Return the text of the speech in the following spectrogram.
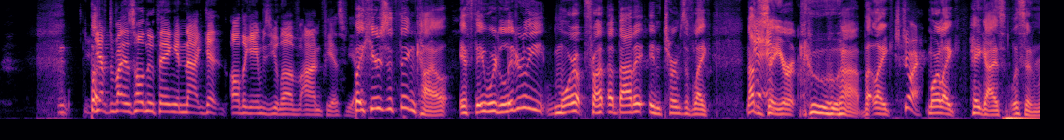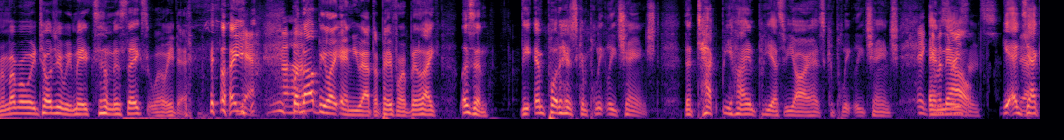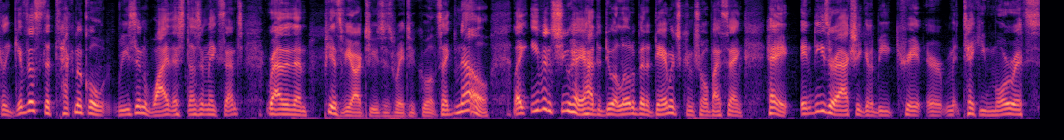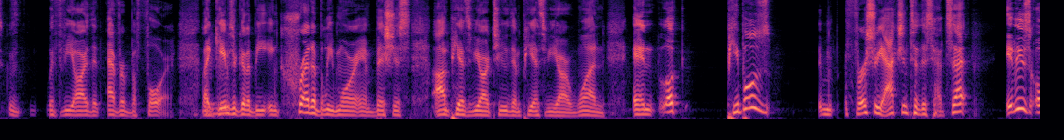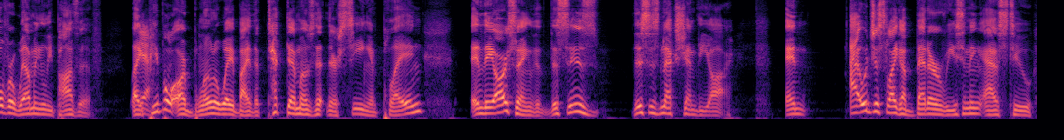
But- you have to buy this whole new thing and not get all the games you love on PSVR. But here's the thing, Kyle. If they were literally more upfront about it in terms of like, not Yeah, to say you're hoo ha, but like sure. more like, hey guys, listen, remember when we told you we made some mistakes? Well, we did. like, Yeah. Uh-huh. But not be like, and you have to pay for it. But like, listen, the input has completely changed. The tech behind PSVR has completely changed. Hey, and us now- reasons. Yeah, exactly. Give us the technical reason why this doesn't make sense rather than PSVR 2 is way too cool. It's like, no. Like, even Shuhei had to do a little bit of damage control by saying, hey, indies are actually going to be create or taking more risks with VR than ever before. Like Mhm. games are going to be incredibly more ambitious on PSVR 2 than PSVR 1. And look, people's first reaction to this headset, it is overwhelmingly positive. Like Yeah. people are blown away by the tech demos that they're seeing and playing, and they are saying that this is this is next gen VR. And I would just like a better reasoning as to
